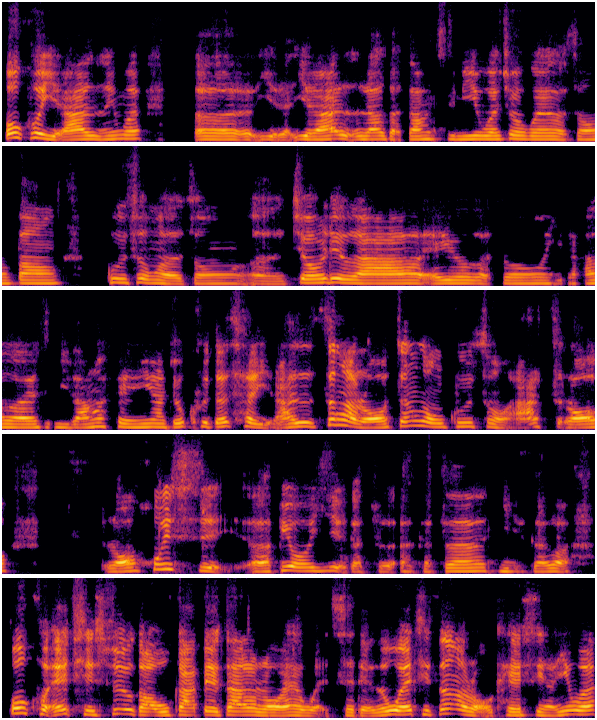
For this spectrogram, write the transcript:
包括伊拉是因为。呃，伊拉伊拉辣搿张见面会，交关搿种帮观众搿种呃交流啊，还有搿种伊拉个现场个反应啊，就看得出伊拉是真个老尊重观众，也老。老欢喜呃表演搿只搿只艺术个，包括埃天虽然讲我加班加了老晚回去，但是我埃天真个老开心个，因为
